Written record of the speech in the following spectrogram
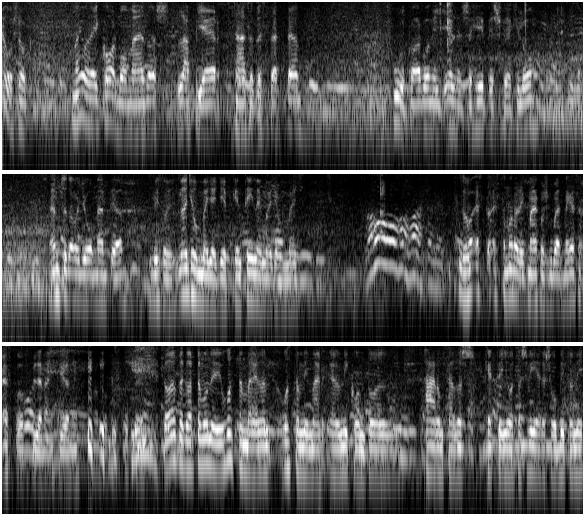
Jó sok. Na jó, de egy karbonvázas Lapierre 105-ös szettel, full karbon, így érzése 7,5 kg. Nem csoda, hogy jól mentél. Bizony. Nagyon megy egyébként, tényleg nagyon megy. Szóval ezt a, ezt a maradék mákos gubát megeszem, ezt fog a fülemen kijönni. Biztos. Szóval azt akartam mondani, hogy hoztam már el, hoztam én már el Nikontól 300-as, 2.8-as VRS obit, ami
